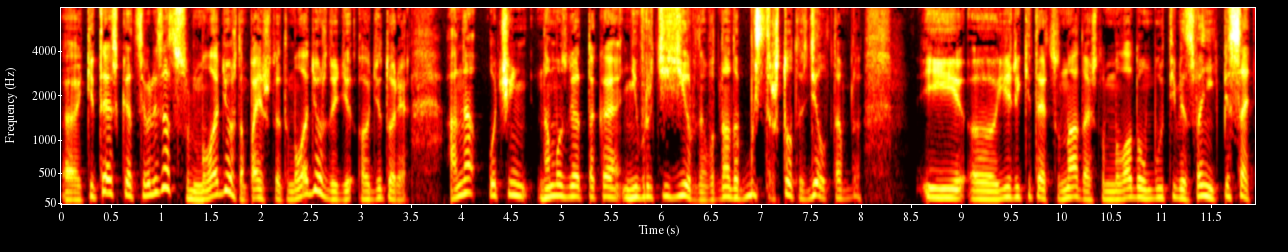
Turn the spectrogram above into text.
Э, китайская цивилизация, молодежь, там понятно, что это молодежная аудитория, она очень, на мой взгляд, такая невротизированная. Вот надо быстро что-то сделать там, и э, если китайцу надо, чтобы молодому будет тебе звонить, писать,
